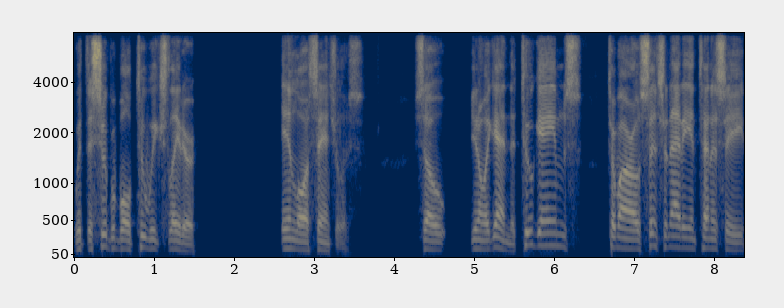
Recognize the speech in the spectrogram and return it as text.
with the Super Bowl two weeks later in Los Angeles. So, you know, again, the two games tomorrow Cincinnati and Tennessee,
